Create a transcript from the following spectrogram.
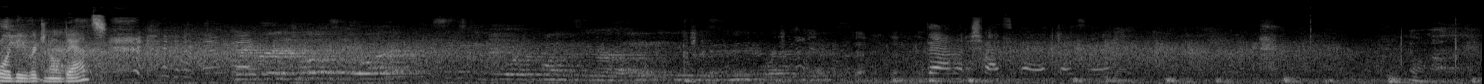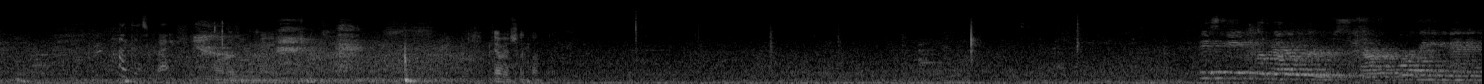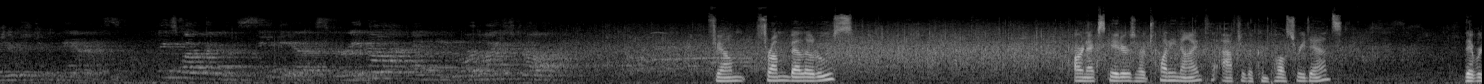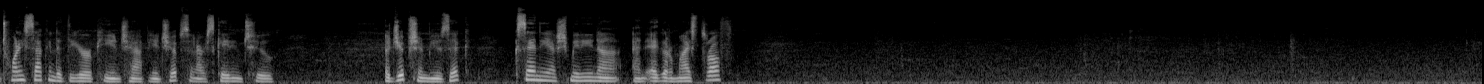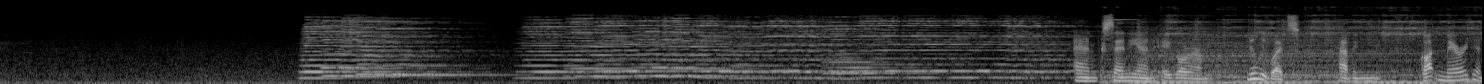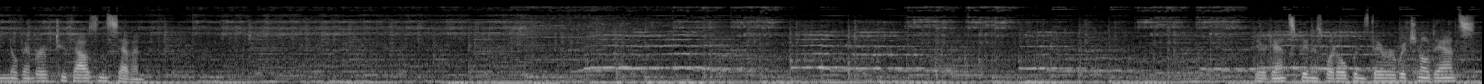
for the original dance. for a total score 64.08, which was in fourth place. De, de, de. De, mert a svájci bejött ezzel. Hát ez persze. Maradjunk még egy kicsit. Keveset adtam. They skate for Belarus and are performing an Egyptian dance. Please welcome Ksenia Smirina and Igor Maestro. From, from Belarus. Our next skaters are 29th after the compulsory dance. They were 22nd at the European Championships and are skating to Egyptian music. Ksenia Shmirina and Egor Maistrov. And Ksenia and Egor are newlyweds, having gotten married in November of 2007. Their dance spin is what opens their original dance.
